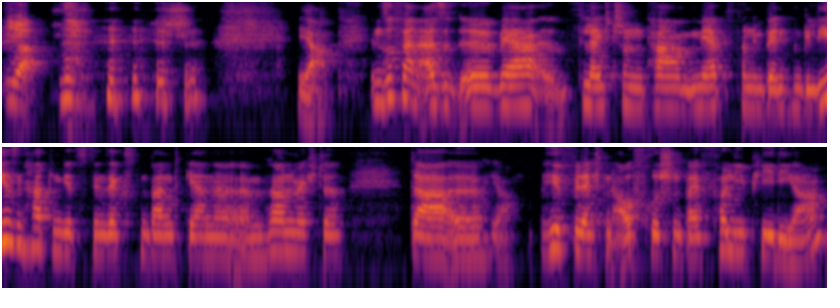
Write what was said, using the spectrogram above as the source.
Ja. ja, insofern, also äh, wer vielleicht schon ein paar mehr von den Bänden gelesen hat und jetzt den sechsten Band gerne ähm, hören möchte, da äh, ja, hilft vielleicht ein Auffrischen bei Follipedia.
